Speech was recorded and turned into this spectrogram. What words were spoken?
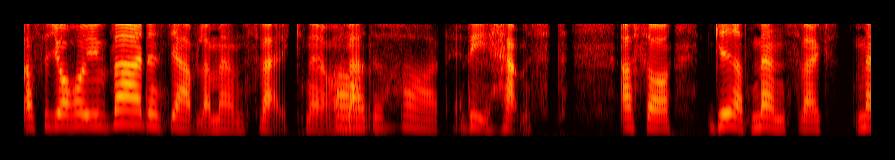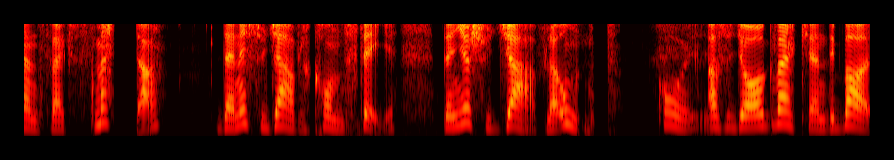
Alltså jag har ju världens jävla mensvärk när jag har Ja, mens. du har det. Det är hemskt. Alltså grejen är att mensvärks, mensvärkssmärta, den är så jävla konstig. Den gör så jävla ont. Oj. Alltså jag verkligen, det bara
